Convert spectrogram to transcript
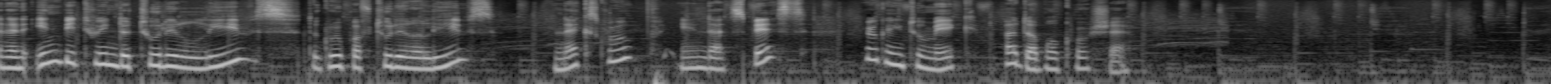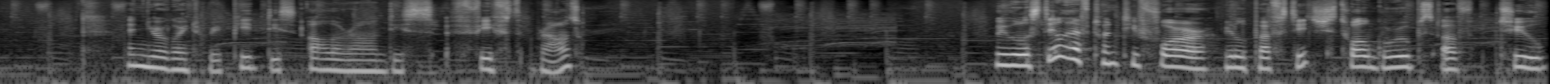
And then in between the two little leaves, the group of two little leaves, next group in that space, you're going to make a double crochet. And you're going to repeat this all around this fifth round. We will still have 24 little puff stitch, 12 groups of two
